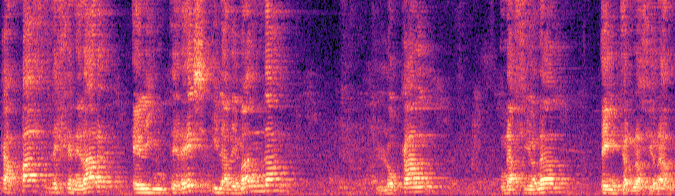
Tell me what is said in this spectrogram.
capaz de generar el interés y la demanda local, nacional e internacional.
